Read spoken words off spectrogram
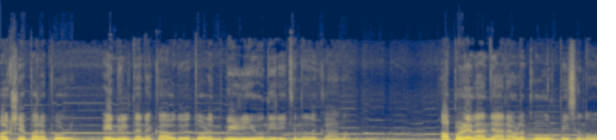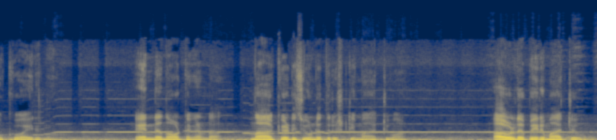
പക്ഷേ പലപ്പോഴും എന്നിൽ തന്നെ കൗതുകത്തോടെ മിഴിയൂന്നിരിക്കുന്നത് കാണാം. അപ്പോഴെല്ലാം ഞാൻ അവളെ കൂർപ്പിച്ച് നോക്കുമായിരുന്നു എന്റെ നോട്ടം കണ്ട നാക്കടിച്ചുകൊണ്ട് ദൃഷ്ടി മാറ്റുവാണ് അവളുടെ പെരുമാറ്റവും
